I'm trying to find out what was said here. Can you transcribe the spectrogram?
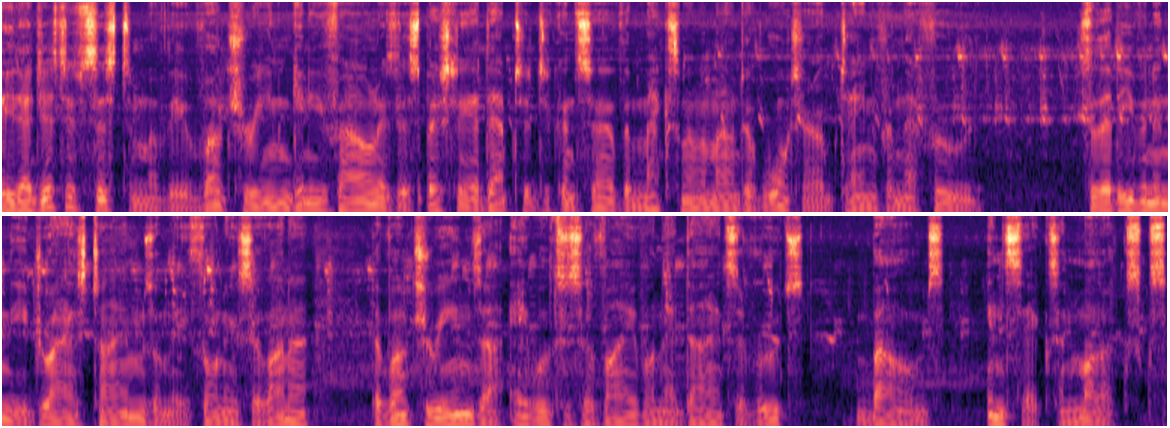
The digestive system of the vulturine guinea fowl is especially adapted to conserve the maximum amount of water obtained from their food, so that even in the driest times on the thorny savanna, the vulturines are able to survive on their diets of roots, bulbs, insects, and mollusks,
